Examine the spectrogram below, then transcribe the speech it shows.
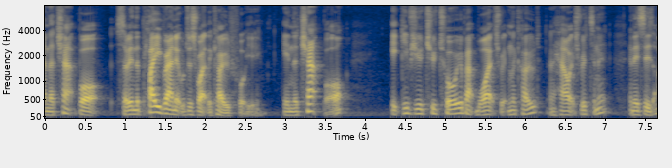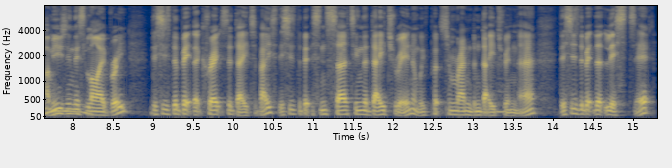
and the chatbot. So in the playground, it will just write the code for you. In the chatbot, it gives you a tutorial about why it's written the code and how it's written it. And it says, I'm using this library. This is the bit that creates the database. This is the bit that's inserting the data in, and we've put some random data in there. This is the bit that lists it.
